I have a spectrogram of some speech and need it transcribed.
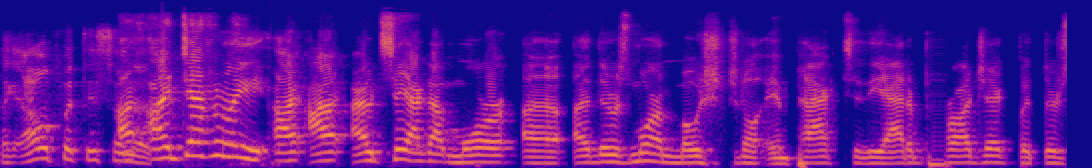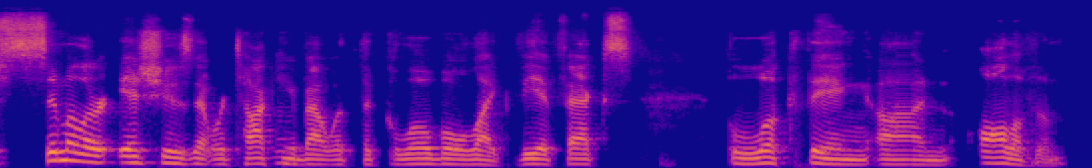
like I will put this on. I, the- I definitely, I, I, I would say I got more. Uh, uh, there was more emotional impact to the Adam project, but there's similar issues that we're talking about with the global like VFX look thing on all of them.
